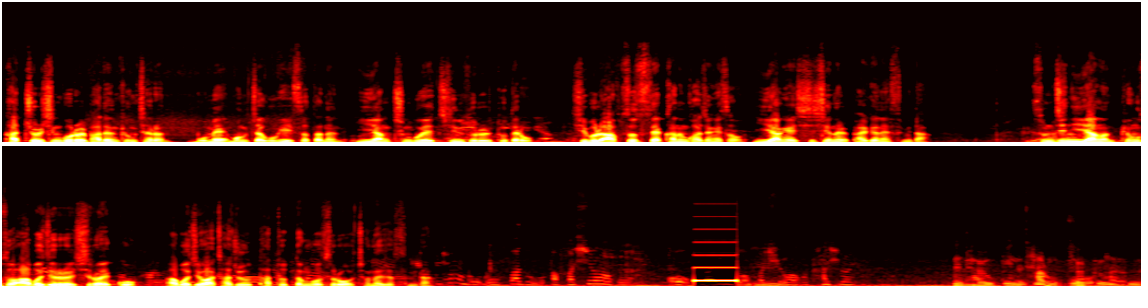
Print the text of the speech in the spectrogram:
가출 신고를 받은 경찰은 몸에 멍자국이 있었다는 이 양 친구의 진술을 토대로 집을 압수수색하는 과정에서 이 양의 시신을 발견했습니다. 숨진 이 양은 평소 아버지를 싫어했고 아버지와 자주 다퉜던 것으로 전해졌습니다. 어다 웃기는 잘 웃고 못 봤어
